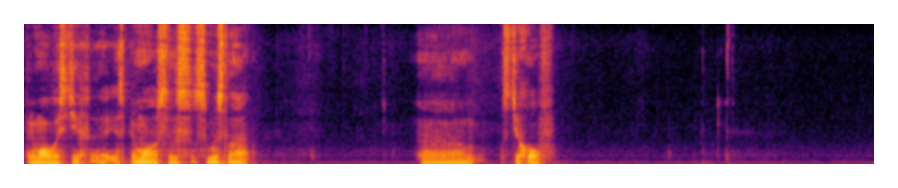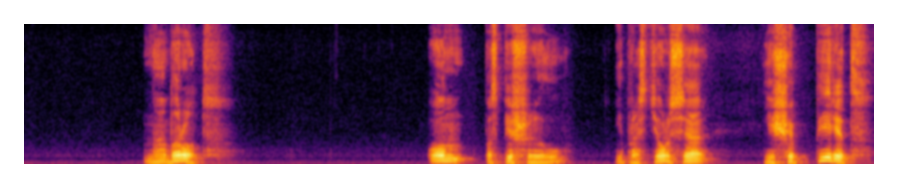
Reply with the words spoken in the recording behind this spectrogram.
прямого, стих, из прямого смысла э, стихов. Наоборот, он поспешил и простерся еще перед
